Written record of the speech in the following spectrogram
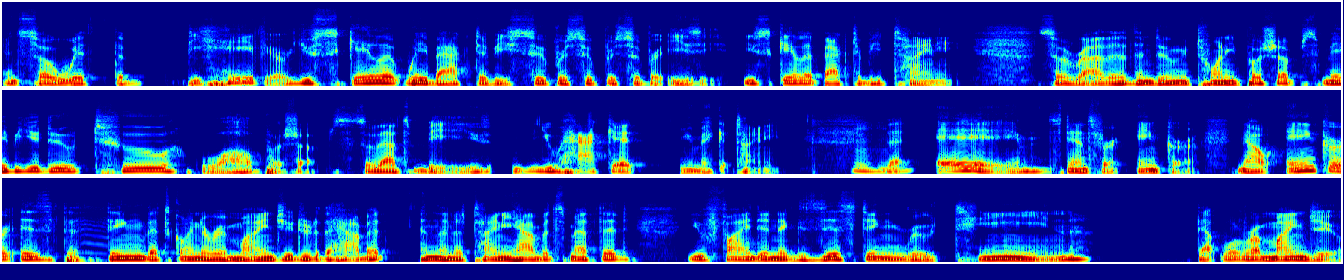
And so with the behavior, you scale it way back to be super, super, super easy. You scale it back to be tiny. So rather than doing 20 push-ups, maybe you do two wall push-ups. So that's B. You you hack it, you make it tiny. Mm-hmm. The A stands for anchor. Now, anchor is the thing that's going to remind you to do the habit. And then a tiny habits method, you find an existing routine that will remind you.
